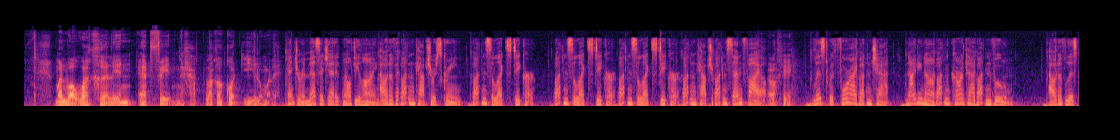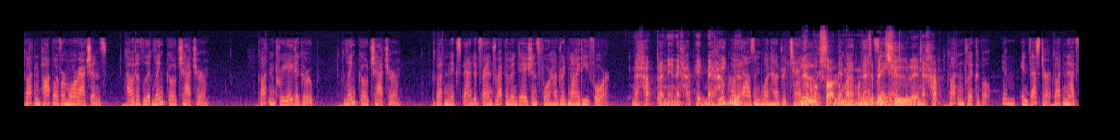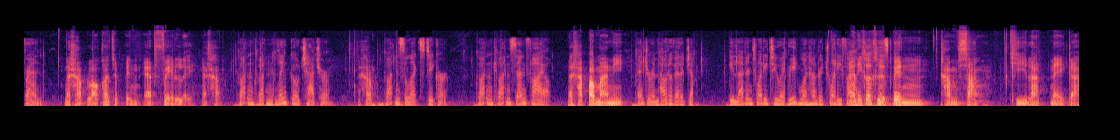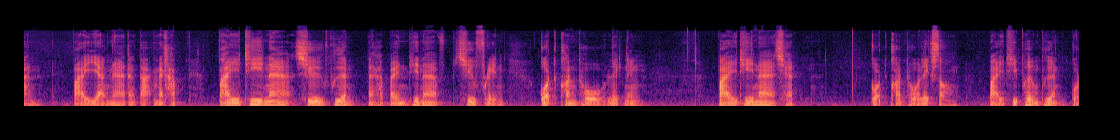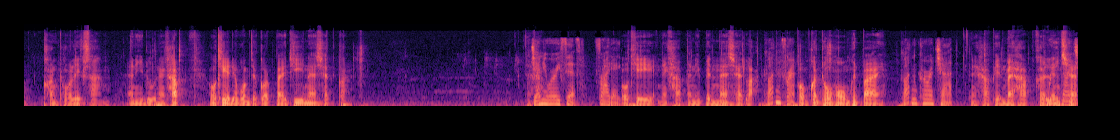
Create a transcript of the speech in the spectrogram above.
มันบอกว่า current add friend นะครับ แล้วก็กด E ลงมาเลย Enter a message edit multi-line out of it. Button capture screen. Button select sticker. Button select sticker. Button select sticker. Button capture. Button send file. โอเค List with four i button chat. 99 button current add button boom. Out of list button pop over more actions. Out of lit link go chat room. Button create a group. Link go chat room. Button expanded friends recommendations 494. นะครับตัวนี้นะครับเห็นไหมครับ Read เลื่อน1110เลื่อนลูกศรลงมา and มันก็จะ eight เป็น minutes ชื่อ AM. เลยนะครับ Button clickable. M. Investor button add friend. นะครับเราก็จะเป็น add friend เลยนะครับ Button button link go chat room. นะครับ Button select sticker. Button button send file. นะครับประมาณนี้ Enter him out of edit. 1122 read 125. อันนี้ก็คือเป็นคำสั่งคีย์ลัดในการไปยังหน้าต่างๆนะครับ ไปที่หน้าชื่อเพื่อนนะครับ ไปที่หน้าชื่อเฟรนกด Ctrl เลขหนึ่งไปที่หน้าแชท กด Ctrl เลข 2 ไปที่เพิ่มเพื่อนกด Ctrl เลข 3 อันนี้ดูนะครับ โอเค เดี๋ยวผมจะกดไปที่หน้าแชทก่อน January 5th. Friday. โอเคนะครับ อันนี้เป็นหน้าแชทละ Button friend. ผม Ctrl Home ขึ้นไป Button current chat. นะครับ เห็นไหมครับ Current Chat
